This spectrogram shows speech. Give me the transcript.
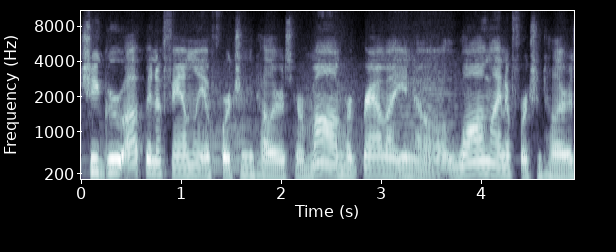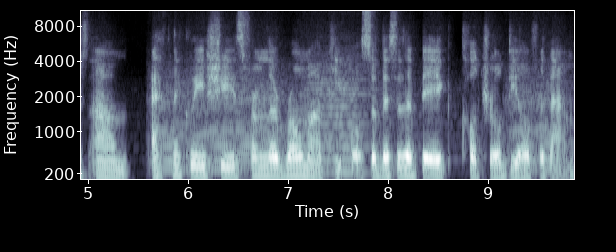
She grew up in a family of fortune tellers. Her mom, her grandma, you know, long line of fortune tellers. Um, ethnically, she's from the Roma people. So this is a big cultural deal for them.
